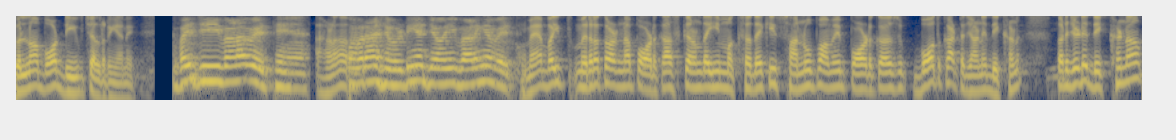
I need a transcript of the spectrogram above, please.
ਗੱਲਾਂ ਬਹੁਤ ਡੀਪ ਚੱਲ ਰਹੀਆਂ ਨੇ। ਬਈ ਜੀ ਵਾਲਾ ਬੈਠੇ ਆ। ਹਨਾ? ਉਮਰਾਂ ਛੋਟੀਆਂ ਜਿਉਂ ਹੀ ਵਾਲੀਆਂ ਬੈਠੇ। ਮੈਂ ਬਈ ਮੇਰਾ ਤੁਹਾਡੇ ਨਾਲ ਪੋਡਕਾਸਟ ਕਰਨ ਦਾ ਇਹੀ ਮਕਸਦ ਹੈ ਕਿ ਸਾਨੂੰ ਭਾਵੇਂ ਪੋਡਕਾਸਟ ਬਹੁਤ ਘੱਟ ਜਾਣੇ ਦੇਖਣ ਪਰ ਜਿਹੜੇ ਦੇਖਣ ਨਾ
